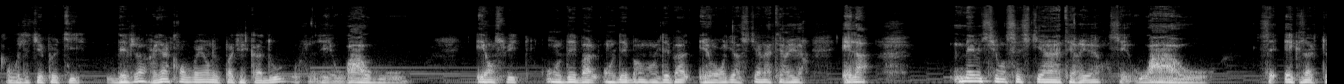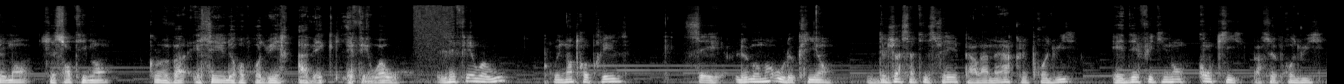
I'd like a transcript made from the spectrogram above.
quand vous étiez petit. Déjà, rien qu'en voyant le paquet cadeau, vous faisiez waouh. Et ensuite, on le déballe, on le déballe, on le déballe et on regarde ce qu'il y a à l'intérieur. Et là, même si on sait ce qu'il y a à l'intérieur, c'est waouh. C'est exactement ce sentiment qu'on va essayer de reproduire avec l'effet waouh. L'effet waouh, pour une entreprise, c'est le moment où le client, déjà satisfait par la marque, le produit, est définitivement conquis par ce produit.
